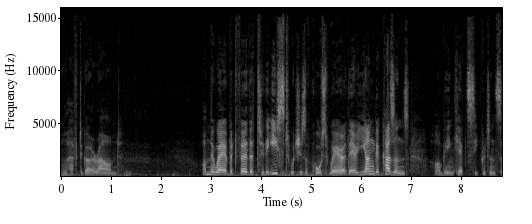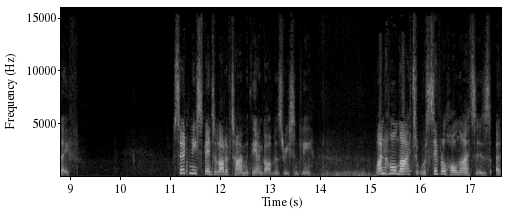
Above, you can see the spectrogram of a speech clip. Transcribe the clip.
We'll have to go around. On their way a bit further to the east, which is of course where their younger cousins are being kept secret and safe. Certainly spent a lot of time with the Angamas recently. One whole night or several whole nights is a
